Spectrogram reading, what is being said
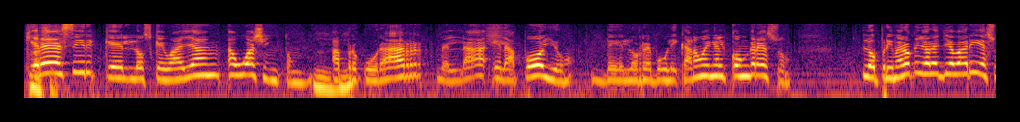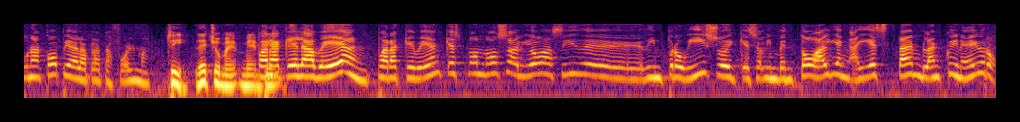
Quiere Así. decir que los que vayan a Washington a procurar ¿verdad? el apoyo de los republicanos en el Congreso, lo primero que yo les llevaría es una copia de la plataforma. Sí, de hecho me, me- Para que la vean, para que vean que esto no salió así de, de improviso y que se lo inventó alguien. Ahí está en blanco y negro.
